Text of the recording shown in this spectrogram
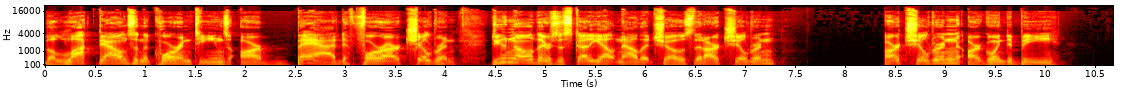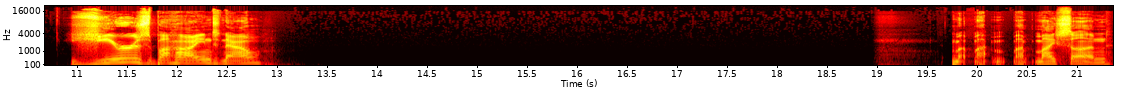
The lockdowns and the quarantines are bad for our children. Do you know there's a study out now that shows that our children our children are going to be years behind now? My, my, my son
